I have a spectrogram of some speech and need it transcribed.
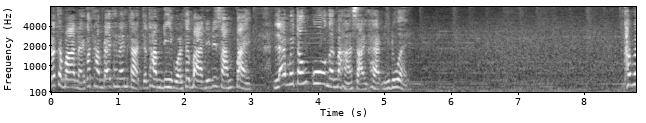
รัฐบาลไหนก็ทำได้ทั้งนั้นค่ะ จะทำดีกว่ารัฐบาลนี้ด้วยซ้ำไป และไม่ต้องกู้เงินมหาศาลขนาดนี้ด้วยทำไม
